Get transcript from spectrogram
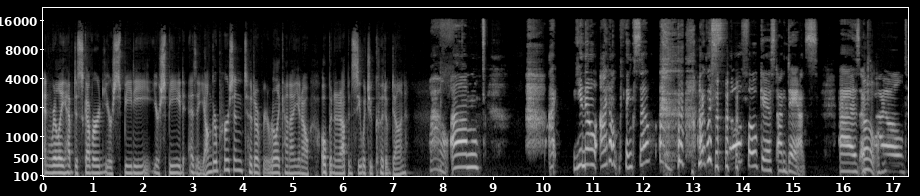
and really have discovered your speedy, your speed as a younger person to, to really kind of, you know, open it up and see what you could have done? Wow. Um, I, you know, I don't think so. I was so focused on dance as a oh. child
